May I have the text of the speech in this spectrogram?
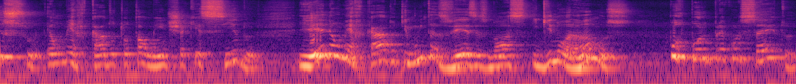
isso é um mercado totalmente aquecido. E ele é um mercado que muitas vezes nós ignoramos por puro preconceito,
